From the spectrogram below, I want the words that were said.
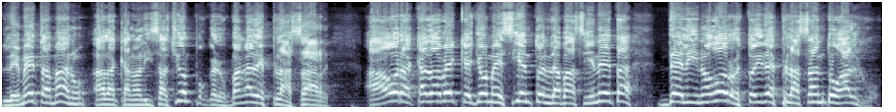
le meta mano a la canalización porque los van a desplazar. Ahora cada vez que yo me siento en la bacineta del inodoro estoy desplazando algo.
